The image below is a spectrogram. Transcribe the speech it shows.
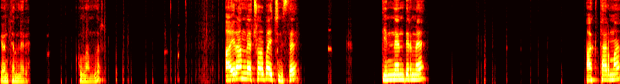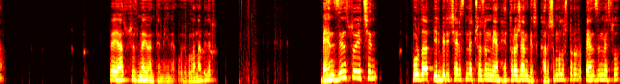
yöntemleri kullanılır. Ayran ve çorba için ise dinlendirme, aktarma veya süzme yöntemi yine uygulanabilir. Benzin su için burada birbiri içerisinde çözünmeyen heterojen bir karışım oluşturur. Benzin ve su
